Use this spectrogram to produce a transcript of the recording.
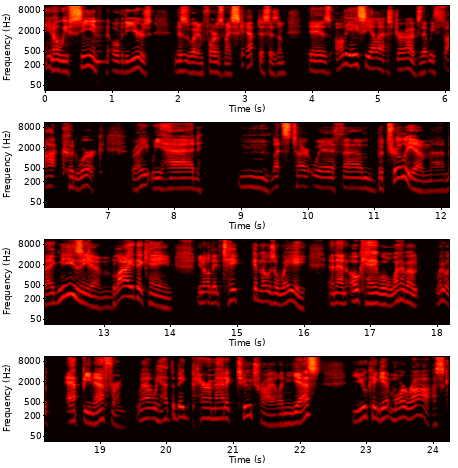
you know we've seen over the years and this is what informs my skepticism is all the acls drugs that we thought could work right? We had mm, let's start with um, bretylium uh, magnesium lidocaine. You know they've taken those away. And then okay well what about what about epinephrine? Well we had the big paramedic 2 trial and yes you can get more ROSC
